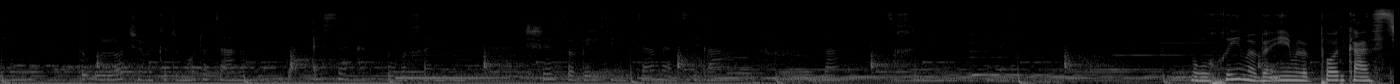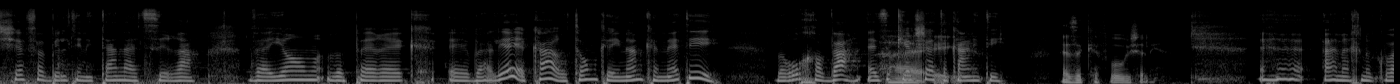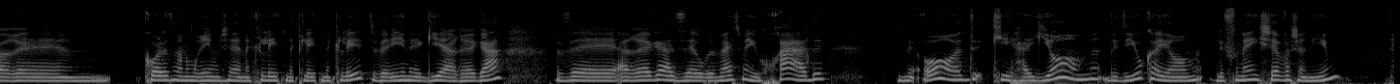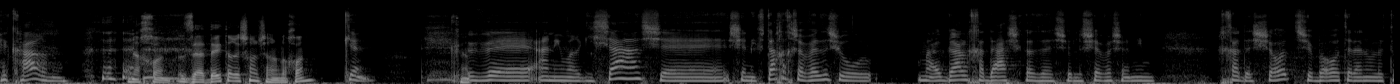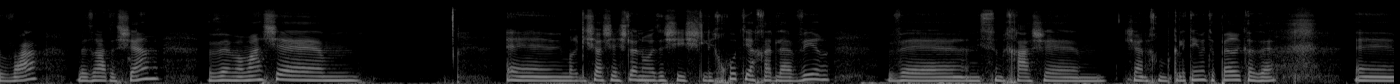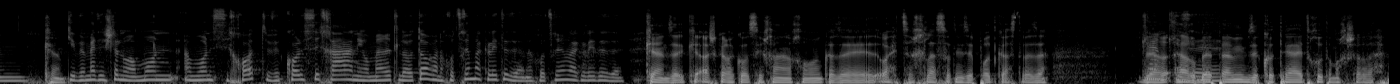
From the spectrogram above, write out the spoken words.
ובוחרים פעולות שמקדמות אותנו בעסק ובחיים. שפע בלתי ניתן לעצירה, מתחילים. ברוכים הבאים לפודקאסט שפע בלתי ניתן לעצירה. והיום בפרק אה, בעלי היקר, תום קינן קנטי. ברוך הבא, איזה כיף שאתה כאן איתי. איזה כיף בובי שלי. אנחנו כבר uh, כל הזמן אומרים שנקליט, נקליט, נקליט, והנה הגיע הרגע, והרגע הזה הוא באמת מיוחד מאוד, כי היום, בדיוק היום, לפני שבע שנים, הכרנו. נכון, זה הדייט הראשון שלנו, נכון? כן. כן. ואני מרגישה ש... שנפתח עכשיו איזשהו מעגל חדש כזה של שבע שנים חדשות שבאות אלינו לטובה, בעזרת השם, וממש אה, אה, אני מרגישה שיש לנו איזושהי שליחות יחד להעביר, ואני שמחה ש... שאנחנו מקליטים את הפרק הזה. אה, כן. כי באמת יש לנו המון המון שיחות, וכל שיחה אני אומרת לו, טוב, אנחנו צריכים להקליט את זה, אנחנו צריכים להקליט את זה. כן, זה אשכרה כל שיחה, אנחנו אומרים כזה, וואי, צריך לעשות מזה פודקאסט וזה. כן, והרבה זה... פעמים זה קוטע את חוט המחשבה.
